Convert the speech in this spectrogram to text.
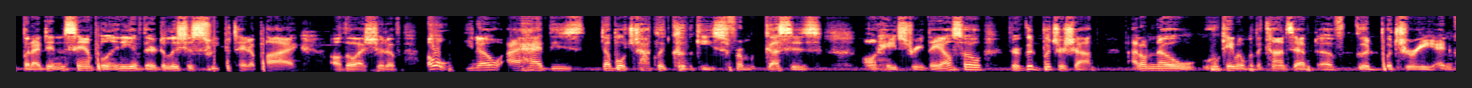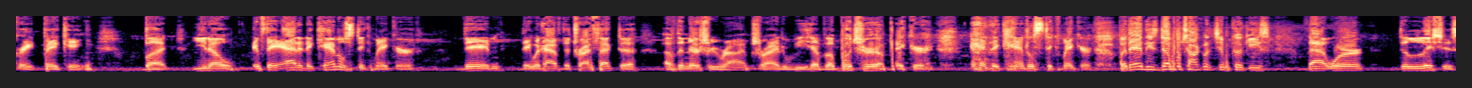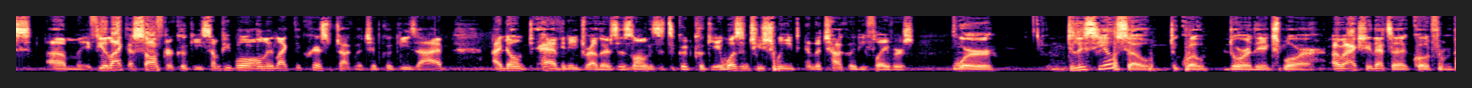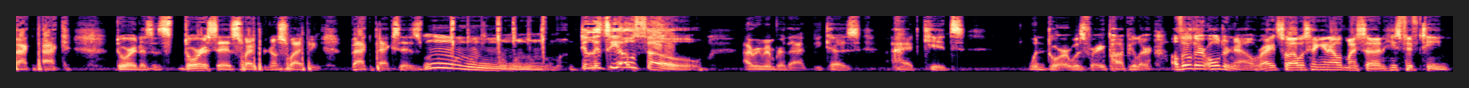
but I didn't sample any of their delicious sweet potato pie, although I should have. Oh, you know, I had these double chocolate cookies from Gus's on Haight Street. They also, they're a good butcher shop. I don't know who came up with the concept of good butchery and great baking, but you know, if they added a candlestick maker, then they would have the trifecta of the nursery rhymes, right? We have a butcher, a baker, and a candlestick maker. But they had these double chocolate chip cookies that were delicious. Um, if you like a softer cookie, some people only like the crisp chocolate chip cookies. I I don't have any druthers as long as it's a good cookie. It wasn't too sweet, and the chocolatey flavors were delicioso, to quote Dora the Explorer. Oh, actually, that's a quote from Backpack. Dora does it. Dora says, "Swiper, no swiping." Backpack says, mm, "Delicioso." I remember that because I had kids when Dora was very popular. Although they're older now, right? So I was hanging out with my son. He's 15.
